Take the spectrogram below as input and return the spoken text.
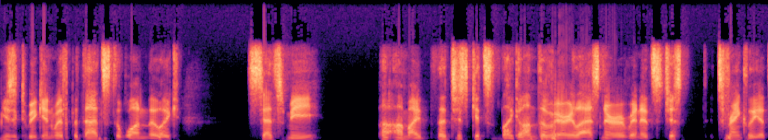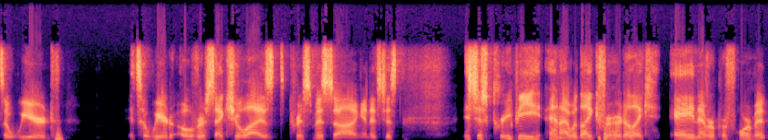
music to begin with, but that's the one that like sets me. Uh, I might that just gets like on the very last nerve, and it's just it's frankly it's a weird, it's a weird over sexualized Christmas song, and it's just it's just creepy. And I would like for her to like a never perform it,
